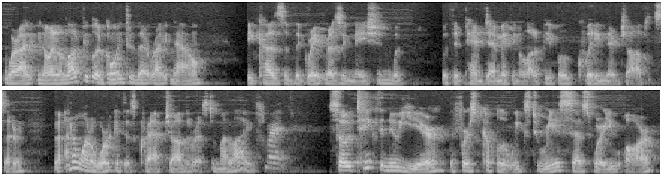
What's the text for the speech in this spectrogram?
where I, you know, and a lot of people are going through that right now because of the great resignation with with the pandemic and a lot of people quitting their jobs, et cetera. I don't want to work at this crap job the rest of my life. Right. So take the new year, the first couple of weeks, to reassess where you are,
